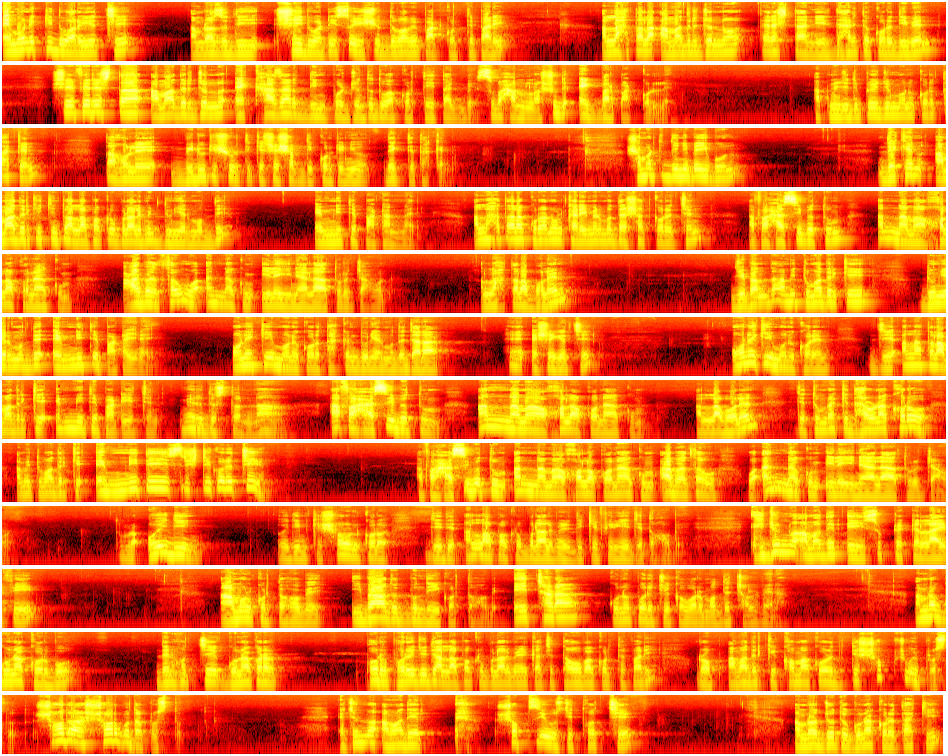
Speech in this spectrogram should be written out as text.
এমন একটি দোয়া রয়েছে, আমরা যদি সেই দোয়াটি সহি শুদ্ধভাবে পাঠ করতে পারি, আল্লাহ তালা আমাদের জন্য ফেরেশতা নির্ধারিত করে দিবেন। সে ফেরেশতা আমাদের জন্য এক হাজার দিন পর্যন্ত দোয়া করতেই থাকবে। সুবাহান্লাহ শুধু একবার পাঠ করলে। আপনি যদি প্রয়োজন মনে করে থাকেন, তাহলে ভিডিওটি শুরু থেকে শেষ অব্দি কন্টিনিউ দেখতে থাকেন। সমর্থ দিনী বেই বোন দেখেন আমাদেরকে কিন্তু আল্লাহ ফাকরবুল আলমীর দুনিয়ার মধ্যে এমনিতে পাঠান নাই। আল্লাহ তালা কোরআনুল কারিমের মধ্যে আসাদ করেছেন, আফা হাসিবতুম আন্নামা খলাকনাকুম আবাথাম ওয়া আন্নাকুম ইলাইনা লা তুরজাউন। আল্লাহ তালা বলেন, যে বান্দা আমি তোমাদেরকে দুনিয়ার মধ্যে এমনিতে পাঠাই নাই। অনেকেই মনে করে থাকেন দুনিয়ার মধ্যে যারা হ্যাঁ এসে গেছে, অনেকেই মনে করেন যে আল্লাহ তালা আমাদেরকে এমনিতে পাঠিয়েছেন মেরু দোস্ত না। আফা হাসিবতুম আন্নামা খলাকনাকুম। আল্লাহ বলেন যে, তোমরা কি ধারণা করো আমি তোমাদেরকে এমনিতেই সৃষ্টি করেছি? আফা হাসিবতুম আন্নামা খলকনাকুম আবাতাও ও আন্নাকুম ইলাইনা লা তুরজাউন। তোমরা ওই দিন, ওই দিনকে স্মরণ করো যেদিন আল্লাহ পাক আলমের দিকে ফিরিয়ে যেতে হবে। এই জন্য আমাদের এই ছোট্ট একটা লাইফে আমল করতে হবে, ইবাদত বন্দি করতে হবে। এছাড়া কোনো পরিচয় কবর মধ্যে চলবে না। আমরা গুণা করব দেন হচ্ছে গুণা করার পর পরে যদি আল্লাহ ফকরবুল আলমিনের কাছে তাওবা করতে পারি, রব আমাদেরকে ক্ষমা করে দিতে সবসময় প্রস্তুত, সদা সর্বদা প্রস্তুত। এজন্য আমাদের সবচেয়ে উচিত হচ্ছে আমরা যত গুণা করে থাকি,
